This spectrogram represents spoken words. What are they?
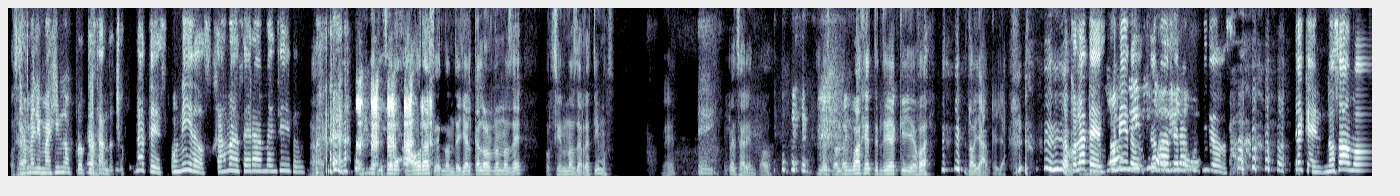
O sea, Ya me lo imagino protestando. Chocolates unidos jamás serán vencidos. claro, tiene que ser a horas en donde ya el calor no nos dé, porque si no nos derretimos. ¿eh? Ey. Hay que Pensar en todo. Nuestro lenguaje tendría que llevar. No, ya, ok, ya. Chocolates No, unidos jamás serán vencidos. Chequen, no somos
